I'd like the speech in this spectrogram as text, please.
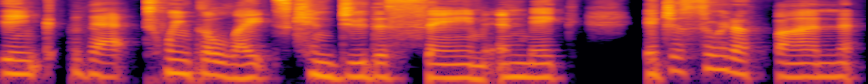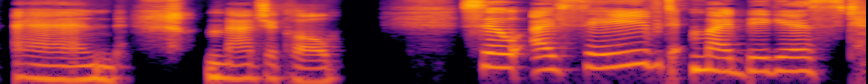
think that twinkle lights can do the same and make it just sort of fun and magical. So I've saved my biggest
